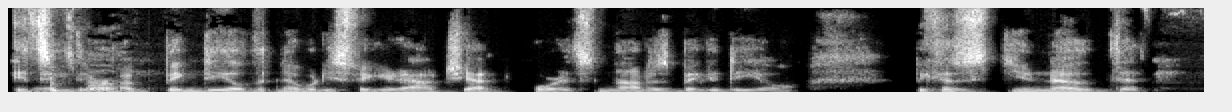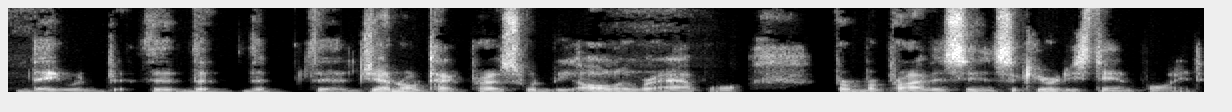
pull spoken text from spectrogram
it's That's either a big deal that nobody's figured out yet, or it's not as big a deal, because you know that they would the the, the, the general tech press would be all over Apple from a privacy and security standpoint.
